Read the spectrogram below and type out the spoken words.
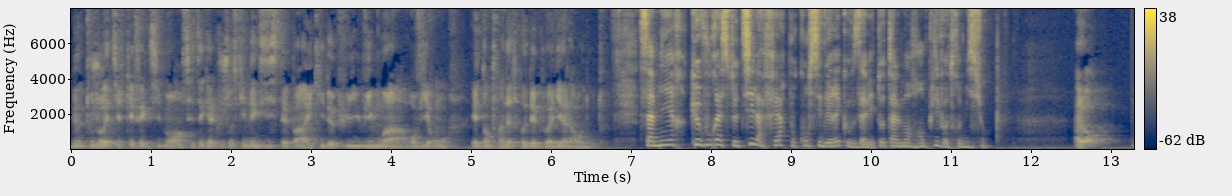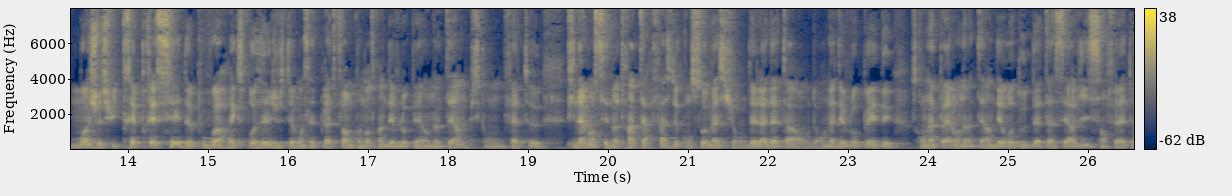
Mais toujours est-il qu'effectivement, c'était quelque chose qui n'existait pas et qui depuis huit mois environ est en train d'être déployé à la redoute. Samir, que vous reste-t-il à faire pour considérer que vous avez totalement rempli votre mission? Alors, moi, je suis très pressé de pouvoir exposer justement cette plateforme qu'on est en train de développer en interne, puisqu'en fait, euh, finalement, c'est notre interface de consommation de la data. On, a développé des, ce qu'on appelle en interne des redoutes data service, en fait,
